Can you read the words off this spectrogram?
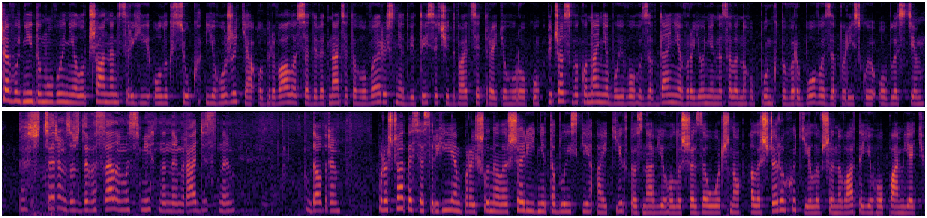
Ще в одній домовині лучанин Сергій Олексюк. Його життя обірвалося 19 вересня 2023 року під час виконання бойового завдання в районі населеного пункту Вербове Запорізької області. Щирим, завжди веселим, усміхненим, радісним, добрим. Прощатися з Сергієм прийшли не лише рідні та близькі, а й ті, хто знав його лише заочно, але щиро хотіли вшанувати його пам'ять.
